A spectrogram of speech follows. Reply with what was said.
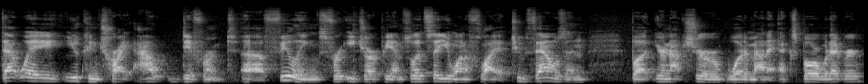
That way you can try out different uh, feelings for each RPM. So let's say you want to fly at 2000, but you're not sure what amount of expo or whatever.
